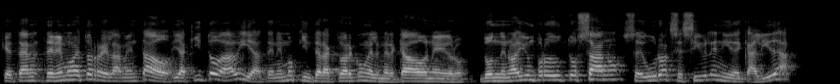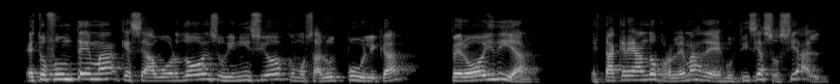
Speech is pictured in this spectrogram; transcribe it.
que tenemos esto reglamentado y aquí todavía tenemos que interactuar con el mercado negro, donde no hay un producto sano, seguro, accesible ni de calidad. Esto fue un tema que se abordó en sus inicios como salud pública, pero hoy día está creando problemas de justicia social.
